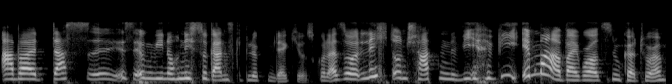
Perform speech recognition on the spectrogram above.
Aber das äh, ist irgendwie noch nicht so ganz geglückt mit der Q-School. Also Licht und Schatten, wie, wie immer bei World Snooker Tour.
